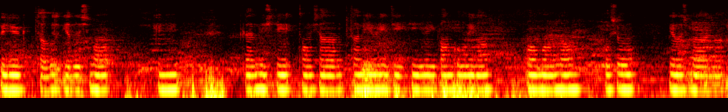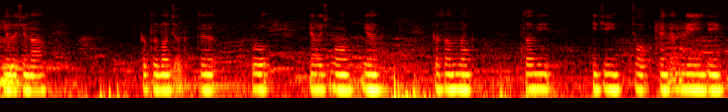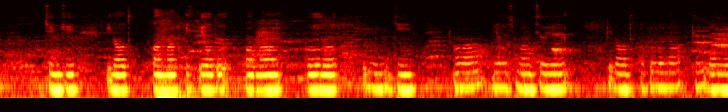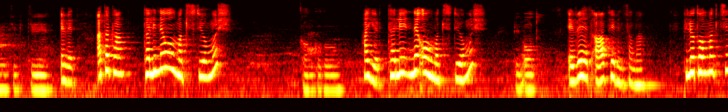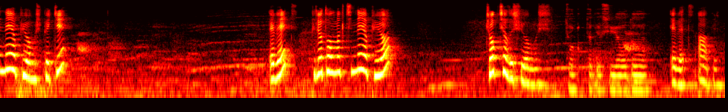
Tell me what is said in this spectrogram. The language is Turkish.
büyük tabi yarışma günü gelmişti. Tavşan, Tali ve Tilki ve koşu yarışmalarına, yarışına katılacaktı. Bu yarışmayı kazanmak Tali için çok önemliydi. Çünkü pilot olmak istiyordu. Orman kuyruğu birinci ona yarışmacıyı pilot okuluna gönderecekti. Evet. Atakan, Tali ne olmak istiyormuş? Kankolu Hayır, Tali ne olmak istiyormuş? pilot Evet, aferin sana. Pilot olmak için ne yapıyormuş peki? Evet, pilot olmak için ne yapıyor? Çok çalışıyormuş. çok çalışıyordu. Evet, aferin.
